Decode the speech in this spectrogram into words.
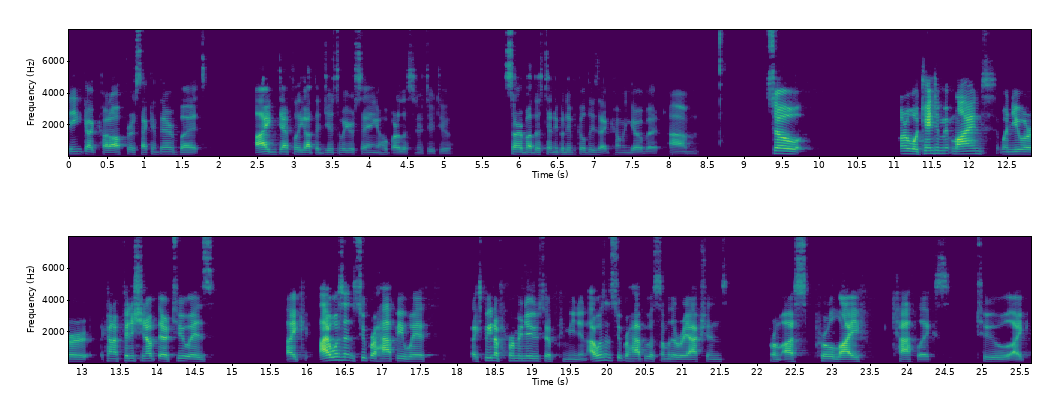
think got cut off for a second there, but I definitely got the gist of what you're saying. I hope our listeners do too. Sorry about those technical difficulties that come and go, but um, so I don't know what came to mind when you were kind of finishing up there too is like I wasn't super happy with like speaking of hermeneutics of communion, I wasn't super happy with some of the reactions from us pro-life Catholics to like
